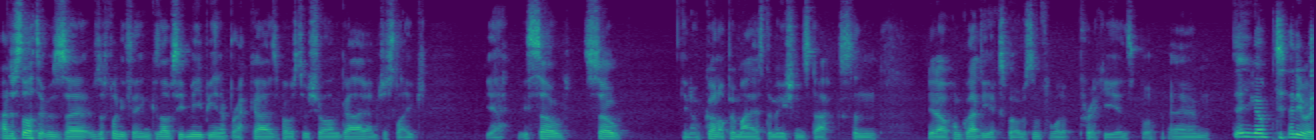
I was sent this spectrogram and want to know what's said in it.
I just thought it was uh, it was a funny thing because obviously me being a Bret guy as opposed to a Shawn guy, I'm just like, yeah, he's so so, you know, gone up in my estimation stacks, and you know, I'm glad he exposed him for what a prick he is. But um, there you go. Anyway,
